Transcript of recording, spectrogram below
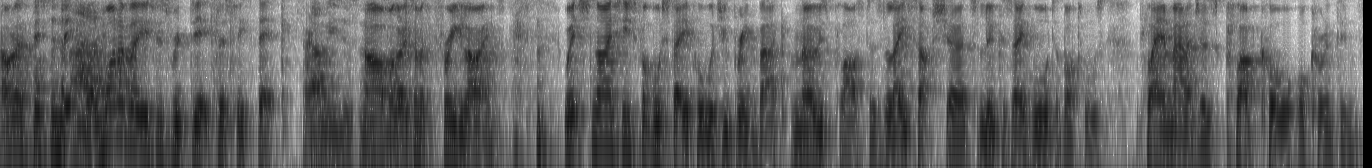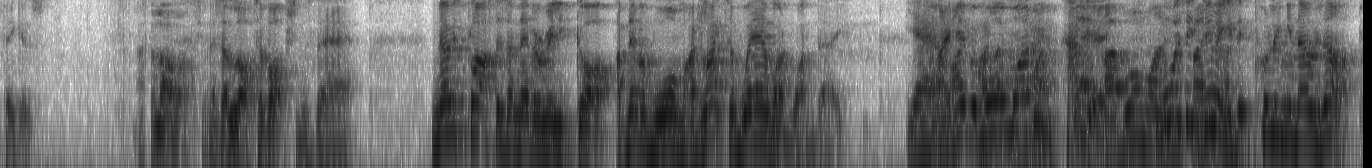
Oh, I want this in the thick bag? one. One of those is ridiculously thick. That means it's oh my god, it's over three lines. Which 90s football staple would you bring back? Nose plasters, lace up shirts, Lucozade water bottles, player managers, club call, or Corinthian figures? That's a lot of options. There's a lot of options there. Nose plasters I never really got. I've never worn. I'd like to wear one one day. Yeah. Have you ever I worn to one? wear Have Yeah, you? I've worn one What is it doing? playground. Is it pulling your nose up?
